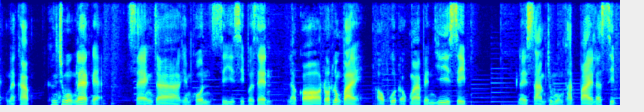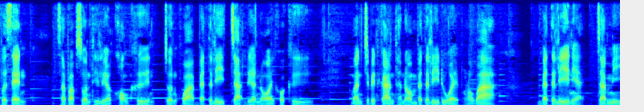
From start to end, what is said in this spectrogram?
กนะครับ ครึ่งชั่วโมงแรกเนี่ยแสงจะเข้มข้น 40%แล้วก็ลดลงไปเอาพุทออกมาเป็น 20 ใน 3 ชั่วโมงถัดไปและ 10%สำหรับส่วนที่เหลือของคืน จนกว่าแบตเตอรี่จะเหลือน้อยก็คือ มันจะเป็นการถนอมแบตเตอรี่ด้วย เพราะว่า แบตเตอรี่เนี่ยจะมี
